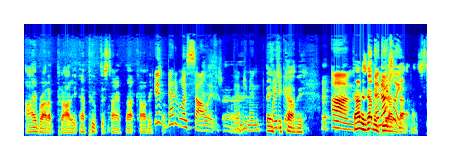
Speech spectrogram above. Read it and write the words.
I brought up potty, uh, poop this time, not coffee. it, So, that was solid, Uh, Benjamin. thank Way to go. coffee. Um, Coffee's got me beat actually- on that list.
